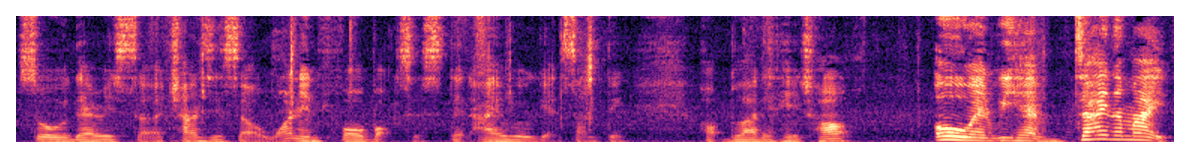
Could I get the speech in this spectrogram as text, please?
so there is a chance it's a one in four boxes that i will get something hot blooded hedgehog oh and we have dynamite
